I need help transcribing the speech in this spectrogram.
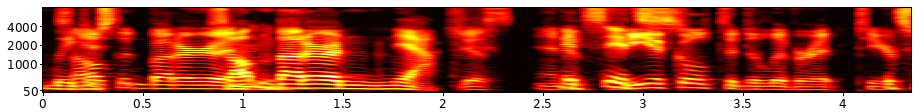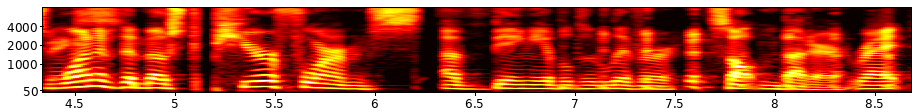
we salt just and butter. salt and butter, and yeah, Just and It's- a it's- vehicle to deliver it to your it's face. one of the most pure forms of being able to deliver salt and butter, right?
